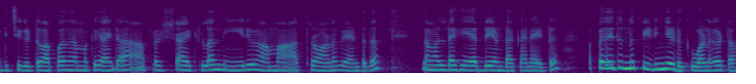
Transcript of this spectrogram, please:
ഇടിച്ച് കിട്ടും. അപ്പോൾ നമുക്ക് അതിന്റെ ആ ഫ്രഷ് ആയിട്ടുള്ള നീര് മാത്രമാണ് വേണ്ടത്. നമ്മളുടെ ഹെയർ ഡേ ഉണ്ടാക്കാനായിട്ട്. അപ്പോൾ ഇതൊന്ന് പിഴിഞ്ഞെടുക്കുവാണ് കേട്ടോ.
